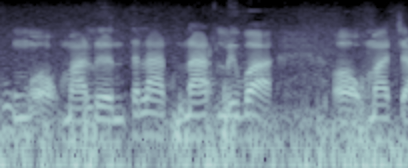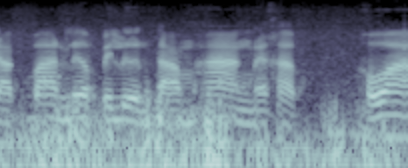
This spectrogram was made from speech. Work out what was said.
ถุงออกมาเดินตลาดนัด หรือว่าออกมาจากบ้านเรือไปเดินตามห้างนะครับ เพราะว่า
